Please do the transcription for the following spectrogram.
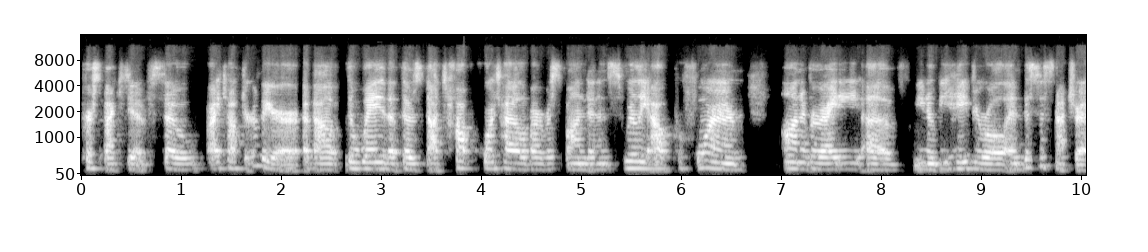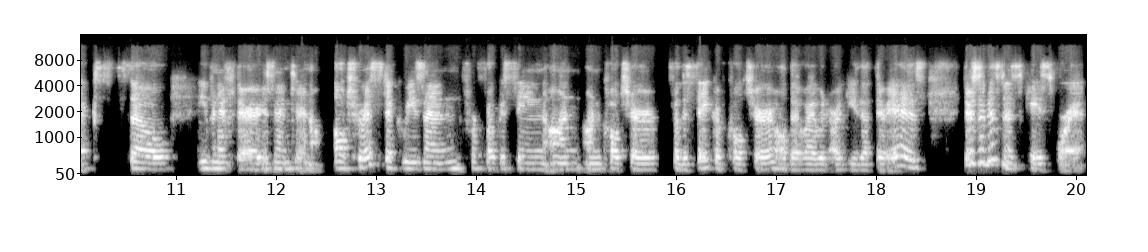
perspective. So I talked earlier about the way that those that top quartile of our respondents really outperform on a variety of you know behavioral and business metrics. So even if there isn't an altruistic reason for focusing on on culture for the sake of culture although i would argue that there is there's a business case for it.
